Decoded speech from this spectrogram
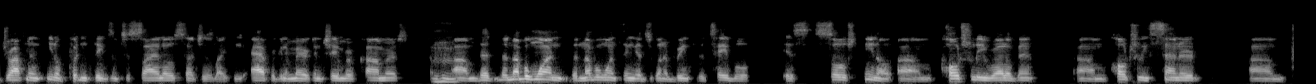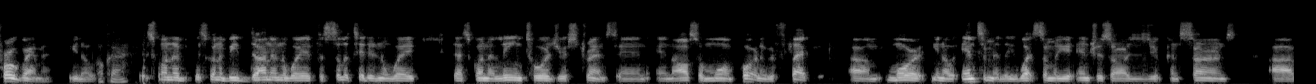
dropping, you know, putting things into silos, such as like the African American Chamber of Commerce, Mhm. um, the, the number one, the number one thing that's going to bring to the table is social, you know, um, culturally relevant, um, culturally centered um, programming. You know, Okay. it's going to it's going to be done in a way, facilitated in a way that's going to lean towards your strengths, and and also more importantly, reflect um, more, you know, intimately what some of your interests are, your concerns, uh,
